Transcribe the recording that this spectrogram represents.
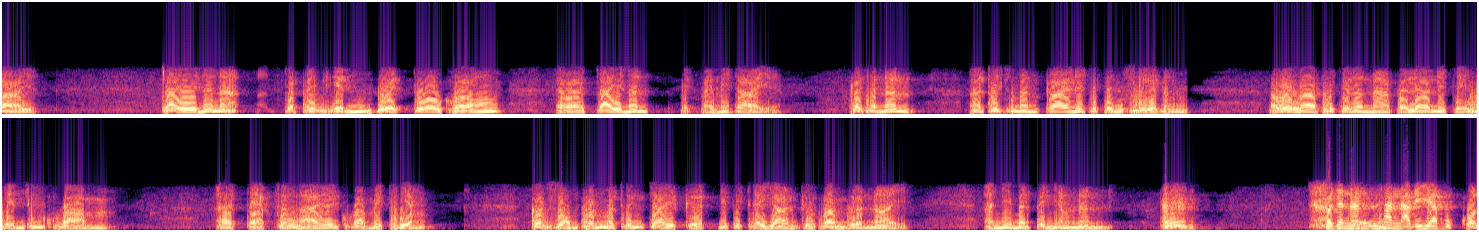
กาย ใจนั้นน่ะ จะไปเห็นด้วยตัวของอใจนั้นเป็นไปไม่ได้ เพราะฉะนั้น ทิสมันกายนี่จะเป็นสื่อหนึ่งเวลาพิจารณาไปแล้วนี่จะเห็นถึงความเอ่อแตกสลายหรือความไม่เที่ยง ก็ส่งผลมาถึงใจเกิดนิพพิทายานคือความเบื่อหน่ายอันนี้มันเป็นอย่างนั้น เพราะฉะนั้นท่านอริยบุคคล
